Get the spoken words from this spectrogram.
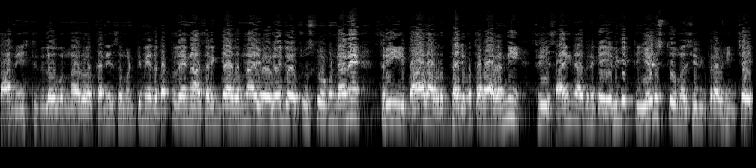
తామే స్థితిలో ఉన్నారో కనీసం ఒంటి మీద బట్టలైనా సరిగ్గా ఉన్నాయో లేదో చూసుకోకుండానే స్త్రీ బాల వృద్ధ యువతరాలన్నీ శ్రీ సాయినాథునిగా ఎలుగెత్తి ఏడుస్తూ మసీదుకి ప్రవహించాయి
